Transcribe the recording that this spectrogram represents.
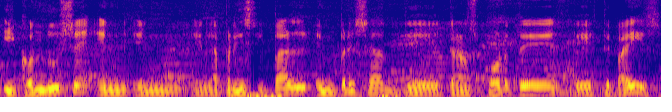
y, conduce en, la principal empresa de transporte de este país.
